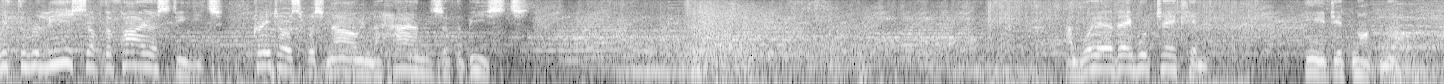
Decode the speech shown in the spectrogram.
With the release of the Fire Steeds, Kratos was now in the hands of the beasts. And where they would take him, he did not know.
